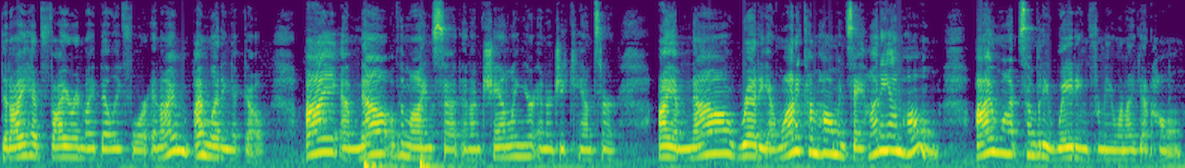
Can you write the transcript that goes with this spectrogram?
that I had fire in my belly for and I'm I'm letting it go. I am now of the mindset and I'm channeling your energy cancer. I am now ready. I want to come home and say, "Honey, I'm home." I want somebody waiting for me when I get home.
